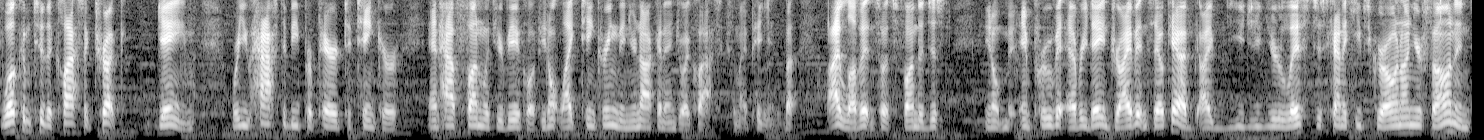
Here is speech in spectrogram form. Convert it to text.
Welcome to the classic truck game where you have to be prepared to tinker and have fun with your vehicle. If you don't like tinkering, then you're not going to enjoy classics, in my opinion. But I love it, and so it's fun to just you know improve it every day and drive it and say, okay, I, I you, your list just kind of keeps growing on your phone, and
